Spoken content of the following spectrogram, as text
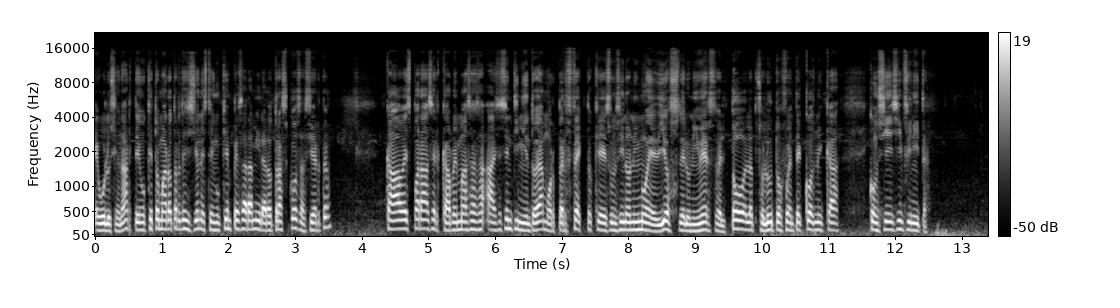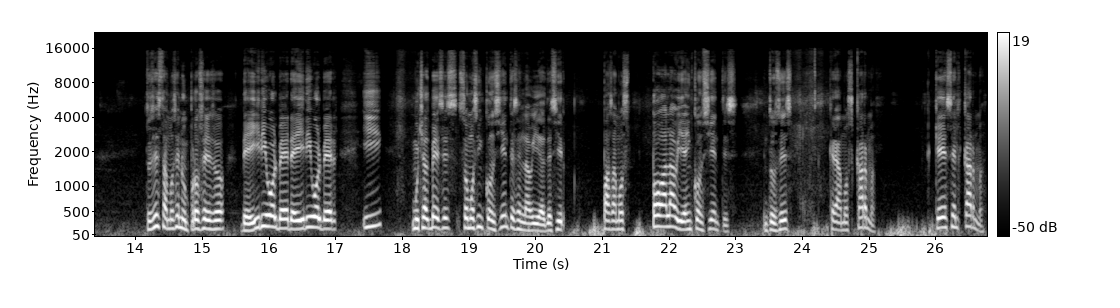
evolucionar, tengo que tomar otras decisiones, tengo que empezar a mirar otras cosas, ¿cierto? Cada vez para acercarme más a, ese sentimiento de amor perfecto que es un sinónimo de Dios, del universo, del todo, el absoluto, fuente cósmica, conciencia infinita. Entonces estamos en un proceso de ir y volver, de ir y volver y muchas veces somos inconscientes en la vida, es decir, pasamos toda la vida inconscientes. Entonces creamos karma. ¿Qué es el karma?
